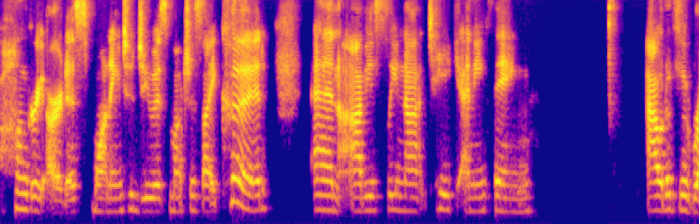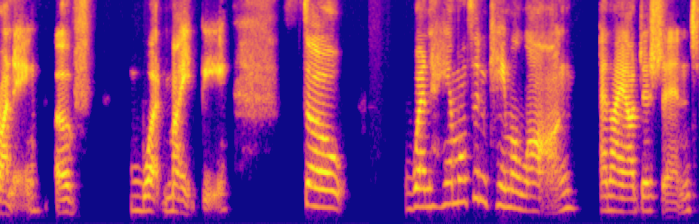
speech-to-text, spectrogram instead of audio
hungry artist wanting to do as much as I could and obviously not take anything out of the running of what might be. So when Hamilton came along and I auditioned,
